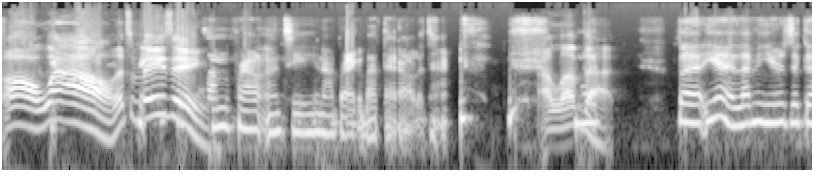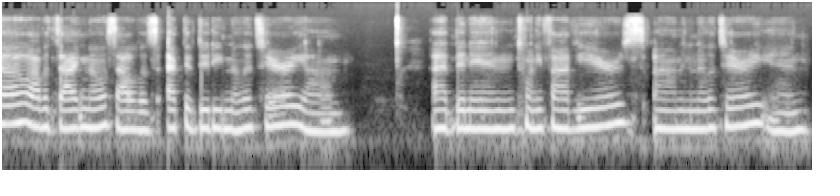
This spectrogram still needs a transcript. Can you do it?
Oh, wow. That's amazing. I'm a proud auntie, and I brag about that all the time. I love that. But yeah, 11 years ago, I was diagnosed. I was active duty military. Um, I've been in 25 years um, in the military, and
